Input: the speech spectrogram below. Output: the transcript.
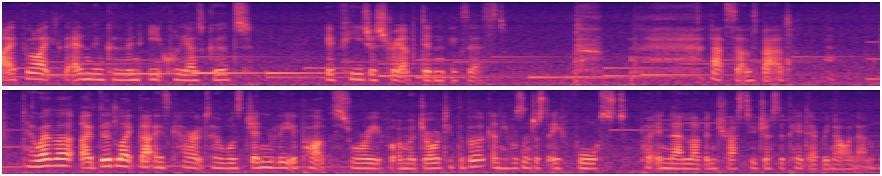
Like, I feel like the ending could have been equally as good if he just straight up didn't exist. that sounds bad. However, I did like that his character was genuinely a part of the story for a majority of the book and he wasn't just a forced put in there love interest who just appeared every now and then.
